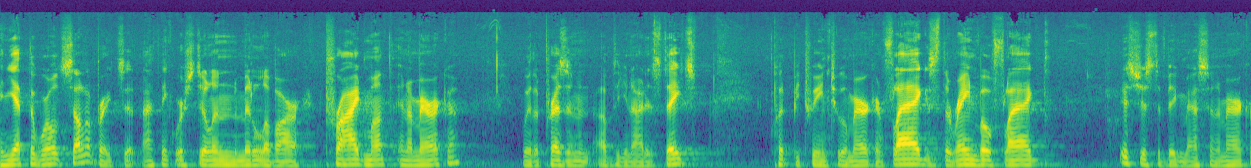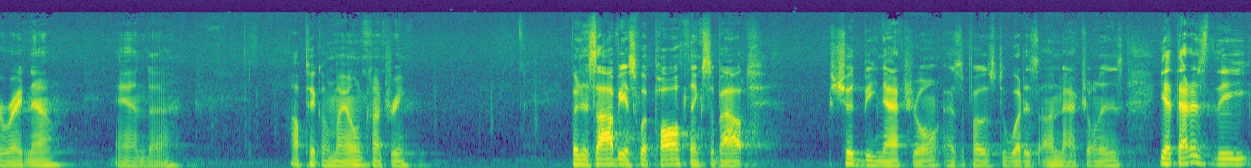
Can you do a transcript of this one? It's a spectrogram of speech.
and yet the world celebrates it. I think we're still in the middle of our Pride Month in America, where the President of the United States put between two American flags the rainbow flag. It's just a big mess in America right now. And uh, I'll pick on my own country. But it's obvious what Paul thinks about should be natural as opposed to what is unnatural. And yet, that is the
